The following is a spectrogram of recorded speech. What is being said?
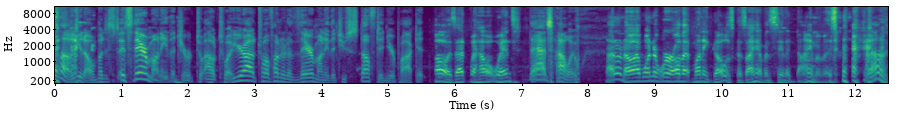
Well, you know, but it's it's their money that you're out. Tw- you're out twelve hundred of their money that you stuffed in your pocket. Oh, is that how it went? That's how it. Went. I don't know. I wonder where all that money goes because I haven't seen a dime of it. Well,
